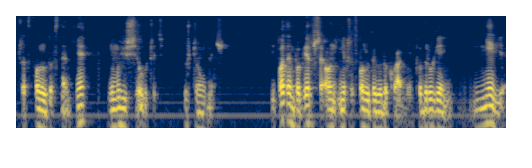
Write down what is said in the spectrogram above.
przetworzył to wstępnie, nie musisz się uczyć, już to umiesz. I potem po pierwsze on nie przetworzył tego dokładnie, po drugie nie wie,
